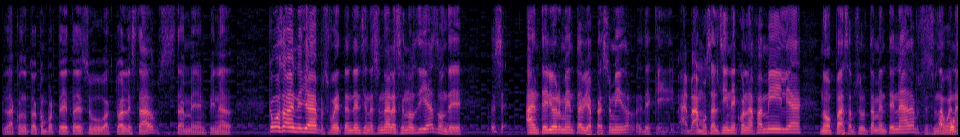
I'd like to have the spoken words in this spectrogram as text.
La conductora comportó detalles de su actual estado, pues está empinada. Como saben, ella pues, fue tendencia nacional hace unos días, donde pues, anteriormente había presumido de que ah, vamos al cine con la familia, no pasa absolutamente nada, pues es una buena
